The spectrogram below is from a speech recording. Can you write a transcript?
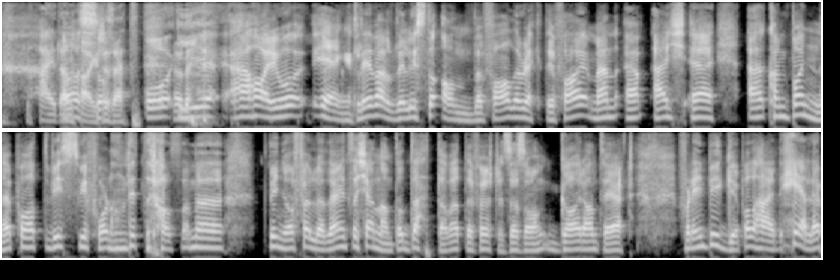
Nei, den har jeg ikke Altså, sett. Og jeg, jeg har jo egentlig veldig lyst til å anbefale Rectify, men jeg, jeg, jeg, kan banne på at hvis vi får noen lyttere som eh, begynner å følge den, så kjenner de til å dette av etter første sesong, garantert. For den bygger på det her. Hele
